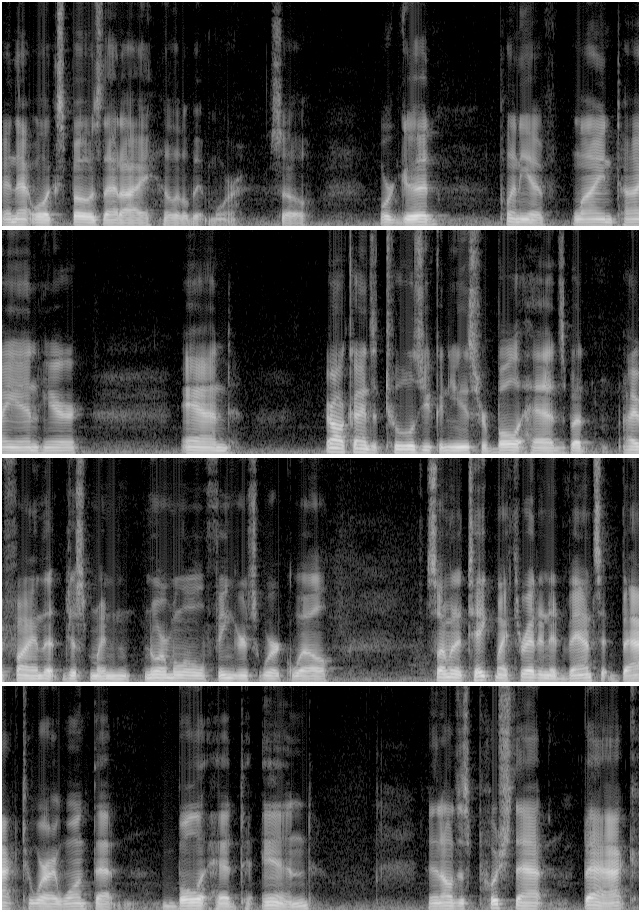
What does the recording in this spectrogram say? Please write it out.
and that will expose that eye a little bit more. So we're good. Plenty of line tie-in here. And there are all kinds of tools you can use for bullet heads, but I find that just my normal old fingers work well. So I'm going to take my thread and advance it back to where I want that bullet head to end. And I'll just push that back.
